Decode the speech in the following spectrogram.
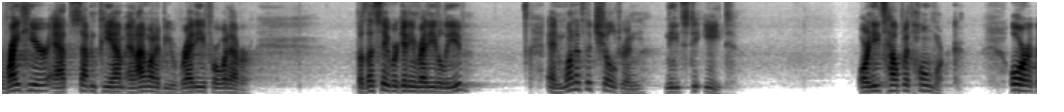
right here at 7 p.m., and I want to be ready for whatever. But let's say we're getting ready to leave, and one of the children needs to eat, or needs help with homework, or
